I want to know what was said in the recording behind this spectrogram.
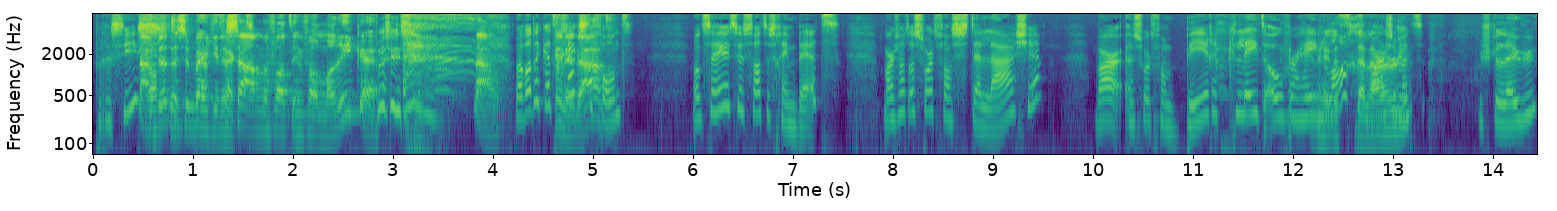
Precies. Nou, dat is een beetje de samenvatting van Marieke. Precies. Nou, Maar wat ik het Inderdaad. gekste vond... Want ze heeft dus, had dus geen bed. Maar ze had een soort van stellage... waar een soort van berenkleed overheen Een hele lag. Waar ze stellage,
